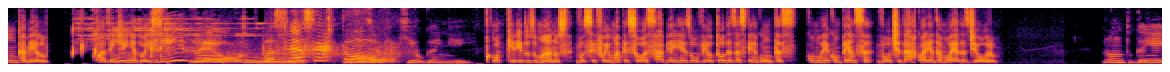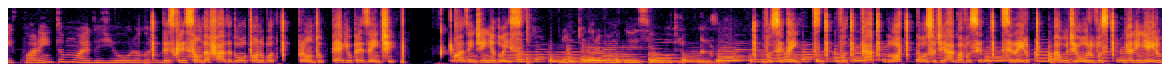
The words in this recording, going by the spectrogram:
1 camelo. Fazendinha 2. Incrível! Pronto. Você acertou! ver aqui, eu ganhei. Oh, queridos humanos, você foi uma pessoa sábia e resolveu todas as perguntas. Como recompensa, vou te dar 40 moedas de ouro. Pronto, ganhei 40 moedas de ouro. Agora Descrição da fada do outono. bot- Pronto, pegue o presente. Fazendinha 2. Pronto, agora vamos conhecer outra coisa. Você tem. Vo- ca- lo- poço de água, você. Celeiro. Baú de ouro, você. Galinheiro.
